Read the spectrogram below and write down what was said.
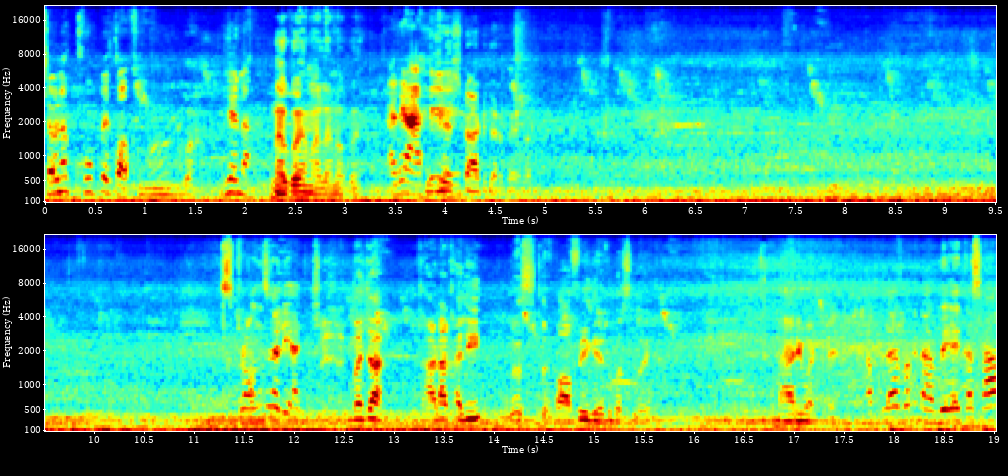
शवना खूप आहे कॉफी. घे ना. नको आहे मला नको आहे. अरे आहे. स्टार्ट करताय स्ट्रॉंग झाली आजची. मजा. झाडाखाली मस्त. कॉफी घेत बसलोय. भारी वाटतंय. आपला बघ ना वेळ कसा?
